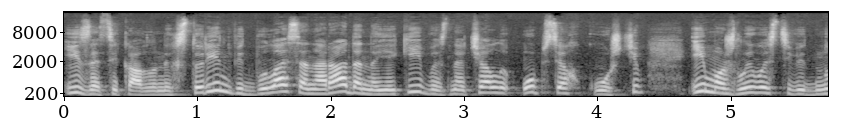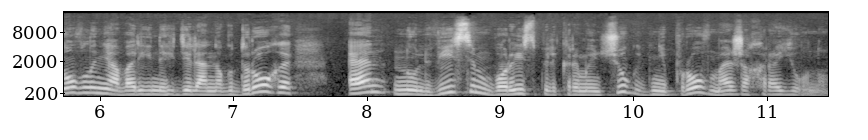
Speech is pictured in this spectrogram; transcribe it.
і зацікавлених сторін відбулася нарада, на якій визначали обсяг коштів і можливості відновлення аварійних ділянок дороги Н-08 Бориспіль Кременчук Дніпро в межах району.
